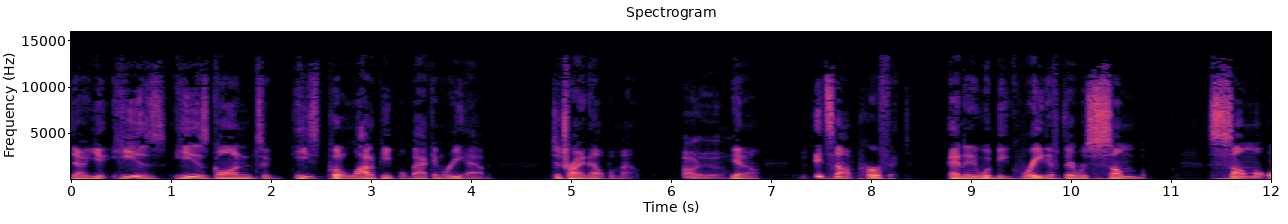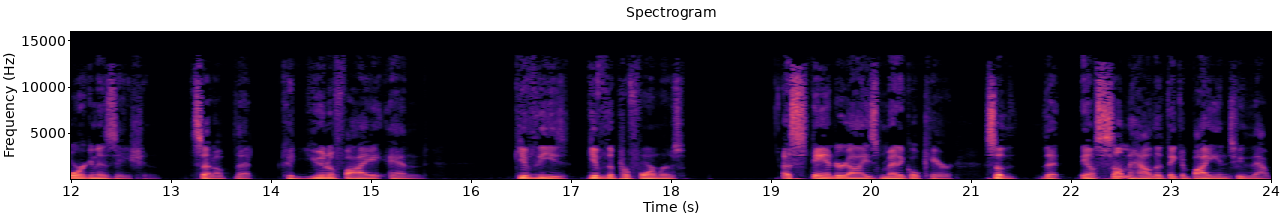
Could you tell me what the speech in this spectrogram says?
You he is he has gone to he's put a lot of people back in rehab to try and help them out. Oh yeah, you know, it's not perfect, and it would be great if there was some some organization set up that could unify and give these give the performers a standardized medical care so that you know somehow that they could buy into that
